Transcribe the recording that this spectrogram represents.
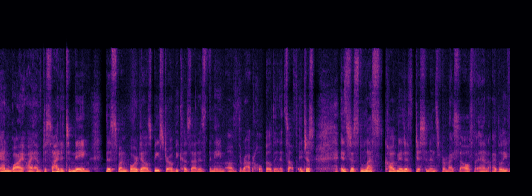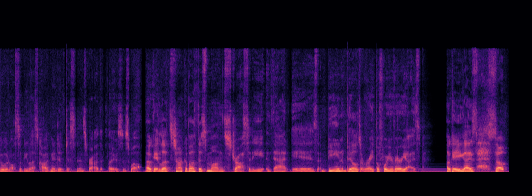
And why I have decided to name this one Bordel's Bistro because that is the name of the rabbit hole building itself. It just it's just less cognitive dissonance for myself and I believe it would also be less cognitive dissonance for other players as well. Okay, let's talk about this monstrosity that is being built right before your very eyes. Okay, you guys. So,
